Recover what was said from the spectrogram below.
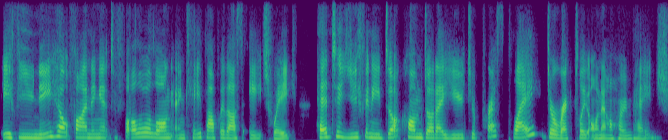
If you need help finding it to follow along and keep up with us each week, head to euphony.com.au to press play directly on our homepage.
